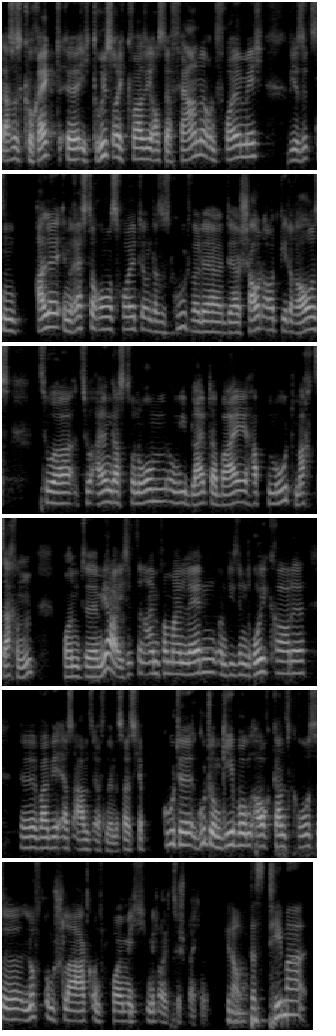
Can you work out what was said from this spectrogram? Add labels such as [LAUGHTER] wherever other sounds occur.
Das ist korrekt. Äh, ich grüße euch quasi aus der Ferne und freue mich. Wir sitzen alle in Restaurants heute und das ist gut, weil der, der Shoutout geht raus zur, zu allen Gastronomen. Irgendwie bleibt dabei, habt Mut, macht Sachen. Und ähm, ja, ich sitze in einem von meinen Läden und die sind ruhig gerade, äh, weil wir erst abends öffnen. Das heißt, ich habe gute, gute Umgebung, auch ganz große Luftumschlag und freue mich, mit euch zu sprechen. Genau, das Thema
